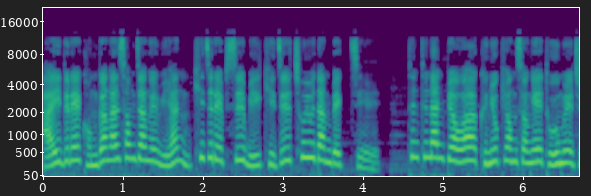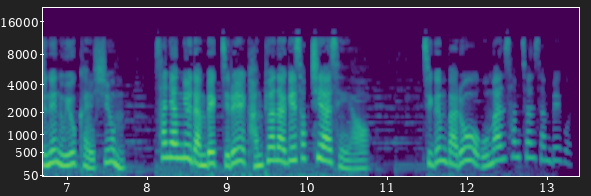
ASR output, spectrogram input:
아이들의 건강한 성장을 위한 키즈랩스 밀키즈 초유 단백질. 튼튼한 뼈와 근육 형성에 도움을 주는 우유 칼슘, 산양류 단백질을 간편하게 섭취하세요. 지금 바로 53,300원.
